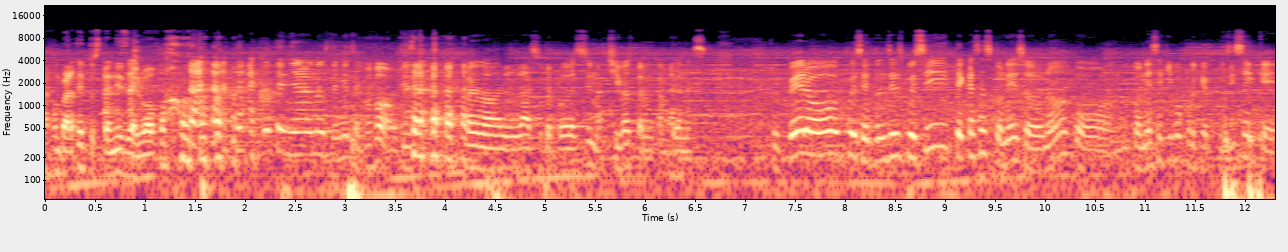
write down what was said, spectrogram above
A comprarte tus tenis del bofo. Yo tenía unos tenis del Fofo Bautista cuando las superpoderosísimas chivas fueron campeonas. Pero, pues entonces, pues sí, te casas con eso, ¿no? Con, con ese equipo porque pues dicen que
